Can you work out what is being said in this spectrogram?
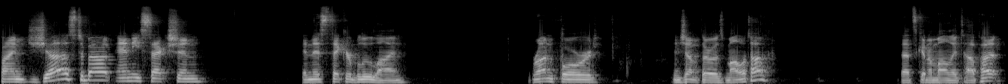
find just about any section in this thicker blue line, run forward, and jump throw his Molotov. That's going to Molotov hut.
